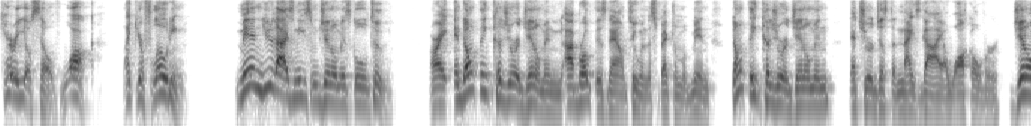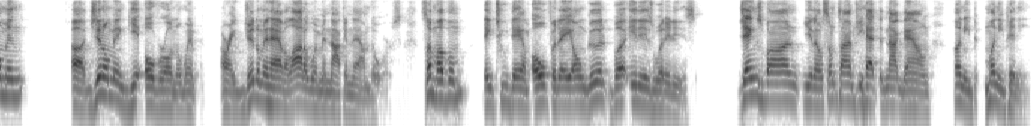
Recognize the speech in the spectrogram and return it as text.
carry yourself, walk like you're floating. Men, you guys need some gentleman school too. All right. And don't think because you're a gentleman, I broke this down too in the spectrum of men. Don't think because you're a gentleman that you're just a nice guy, a walkover. Gentlemen, uh, gentlemen get over on the women. All right. Gentlemen have a lot of women knocking down doors. Some of them, they too damn old for their own good, but it is what it is. James Bond, you know, sometimes you had to knock down honey Moneypenny.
